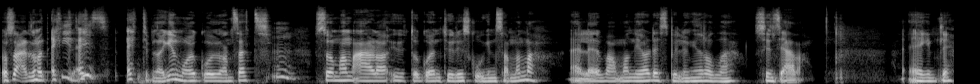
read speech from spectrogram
Og så er det som at et, et, ettermiddagen må jo gå uansett. Så man er da ute og går en tur i skogen sammen, da. Eller hva man gjør, det spiller ingen rolle, syns jeg, da. Egentlig.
